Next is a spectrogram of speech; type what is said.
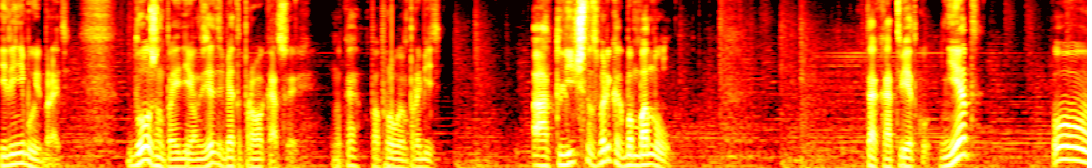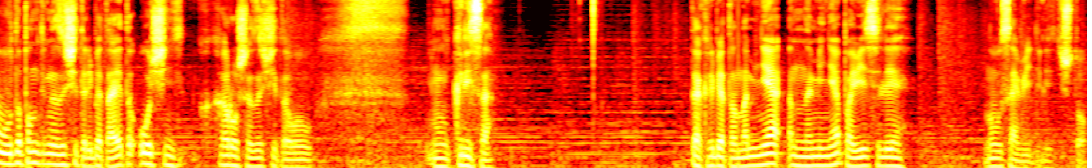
Или не будет брать? Должен, по идее, он взять, ребята, провокацию. Ну-ка, попробуем пробить. Отлично, смотри, как бомбанул Так, ответку. Нет? О, дополнительная защита, ребята А это очень хорошая защита у Криса. Так, ребята, на меня, на меня повесили Ну, вы сами видели, что.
